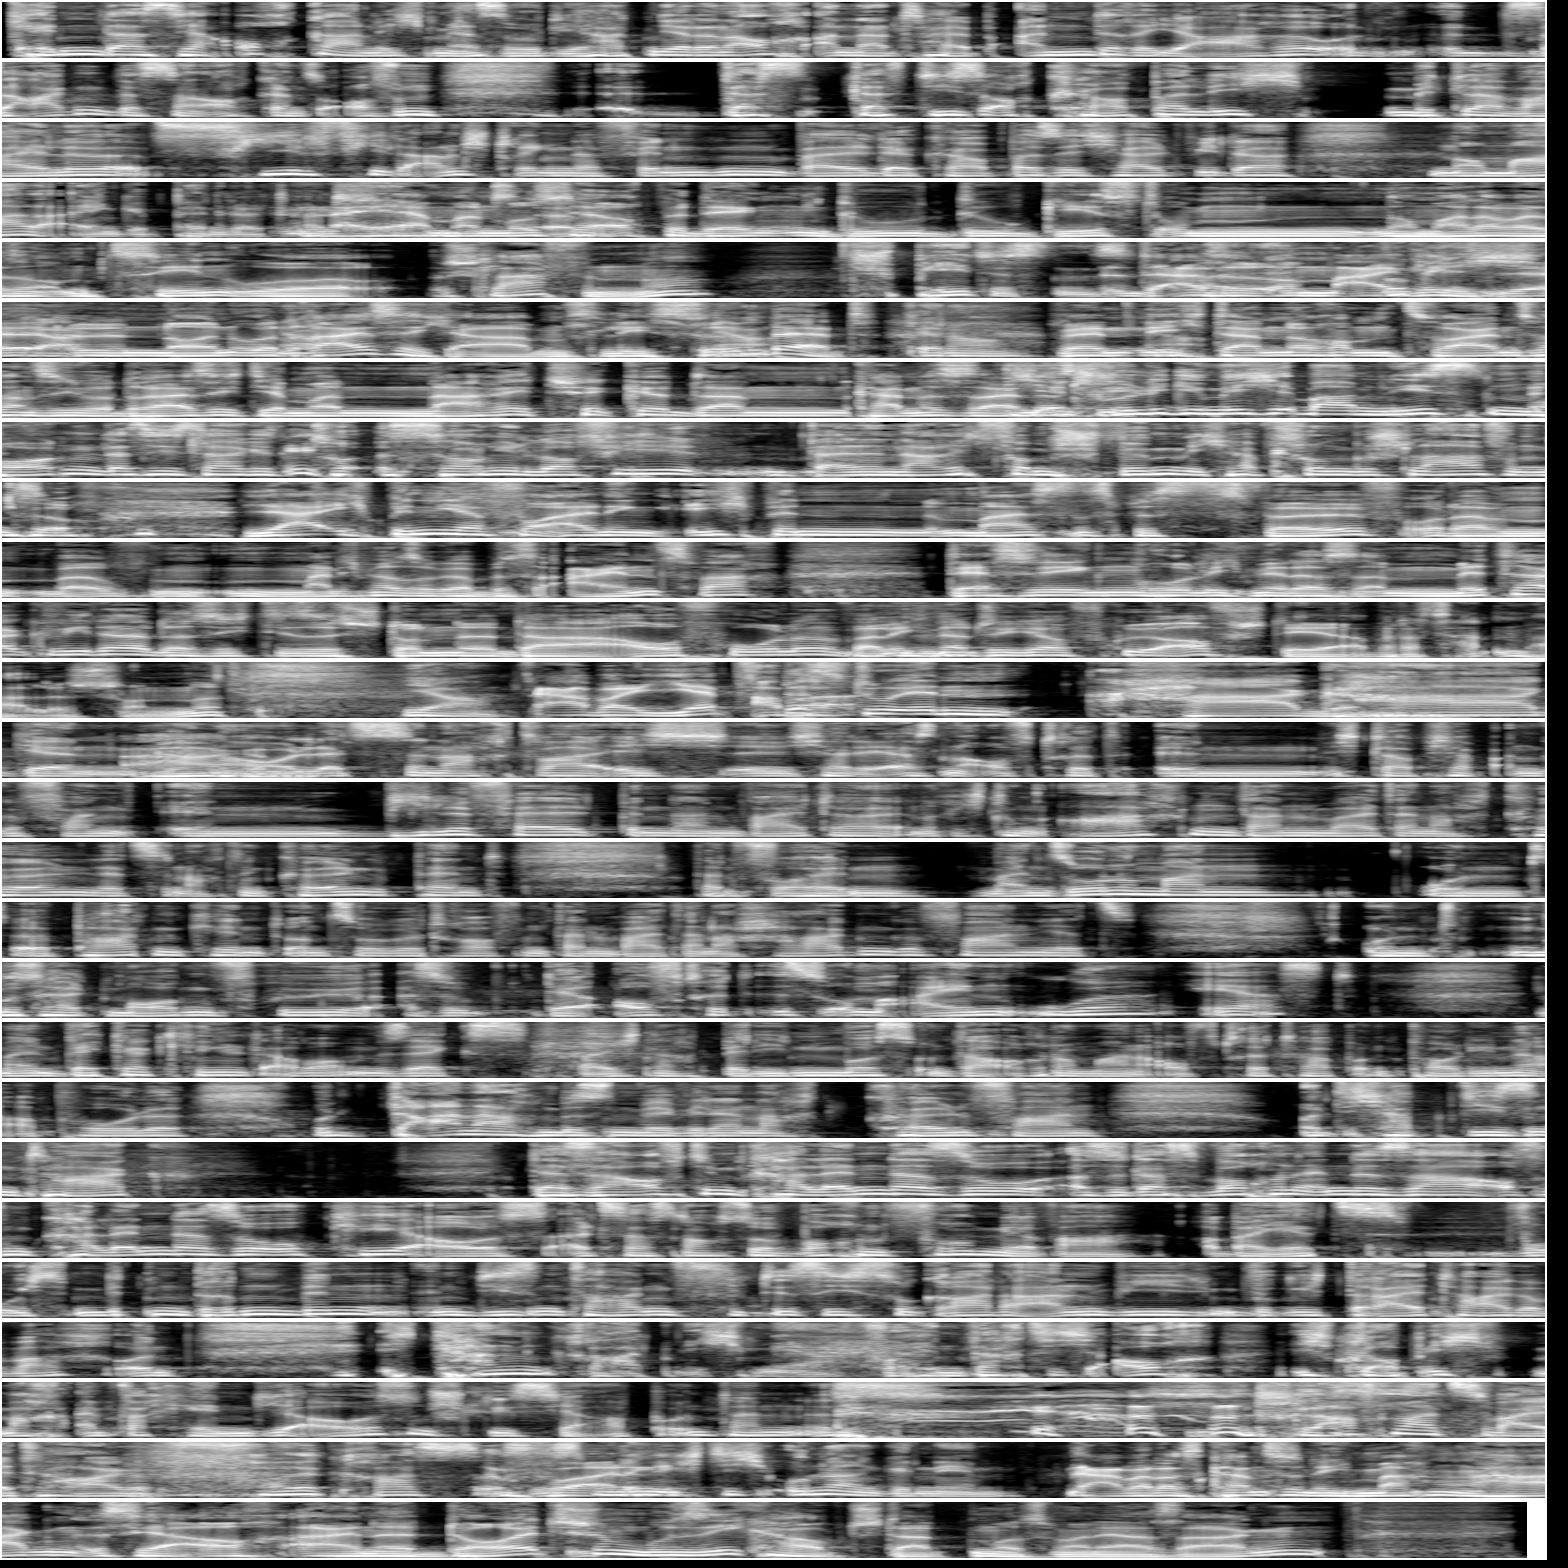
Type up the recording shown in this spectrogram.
kennen das ja auch gar nicht mehr so. Die hatten ja dann auch anderthalb andere Jahre und, und sagen das dann auch ganz offen, äh, dass, dass die es auch körperlich mittlerweile viel, viel anstrengender finden, weil der Körper sich halt wieder normal eingependelt hat. Naja, man Und, muss ähm, ja auch bedenken, du, du gehst um normalerweise um 10 Uhr schlafen, ne? Spätestens. Also um äh, eigentlich wirklich, äh, ja. 9.30 Uhr abends liegst du Ja, im Bett. genau. Wenn Ja. ich dann noch um 22.30 Uhr dir mal eine Nachricht schicke, dann kann es sein, Ich dass entschuldige mich immer am nächsten Morgen, dass ich sage, "To- sorry Loffi, deine Nachricht vom Schwimmen, ich habe schon geschlafen. So. Ja, ich bin ja vor allen Dingen, ich bin meistens bis zwölf oder m- manchmal sogar bis eins wach. Deswegen hole ich mir das am Mittag wieder, dass ich diese Stunde da aufhole, weil ich natürlich auch früh aufstehe. Aber das hatten wir alles schon, ne? Ja. Aber jetzt Aber- bist du in Hagen. Hagen, Hagen. genau. Letzte Nacht war ich, ich hatte erst einen Auftritt in, ich glaube, ich habe angefangen in Bielefeld, bin dann weiter in Richtung Aachen, dann weiter nach Köln, letzte Nacht in Köln gepennt, dann vorhin mein Sohnemann und äh, Patenkind und so getroffen, dann weiter nach Hagen gefahren jetzt und muss halt morgen früh, also der Auftritt ist um ein Uhr erst, mein Wecker klingelt aber um sechs, weil ich nach Berlin muss und da auch nochmal einen Auftritt habe und Pauline abhole. Und danach müssen wir wieder nach Köln fahren. Und ich habe diesen Tag der sah auf dem Kalender so, also das Wochenende sah auf dem Kalender so okay aus, als das noch so Wochen vor mir war. Aber jetzt, wo ich mittendrin bin, in diesen Tagen fühlt es sich so gerade an wie wirklich drei Tage wach und ich kann gerade nicht mehr. Vorhin dachte ich auch, ich glaube, ich mache einfach Handy aus und schließe ja ab und dann ist und schlaf mal zwei Tage. Voll krass. Das Vor ist mir richtig unangenehm. Ja, aber das kannst du nicht machen. Hagen ist ja auch eine deutsche Musikhauptstadt, muss man ja sagen.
